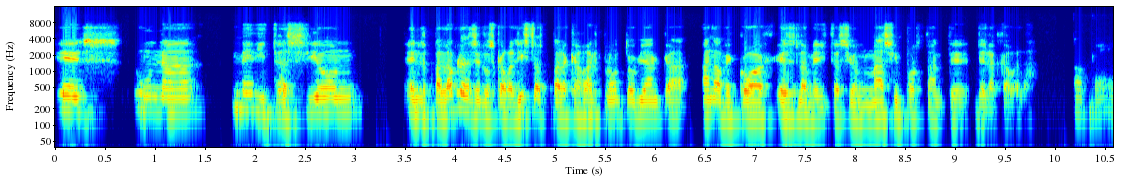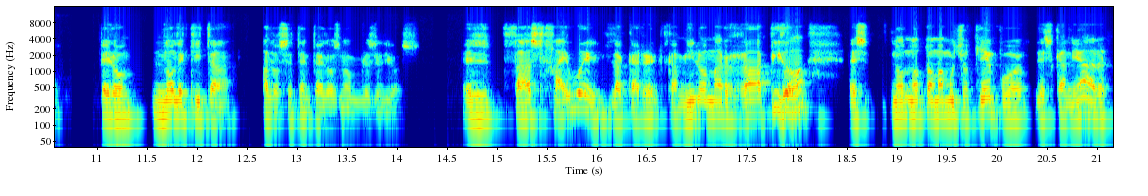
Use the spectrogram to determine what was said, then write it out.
es una meditación, en las palabras de los cabalistas, para acabar pronto, Bianca, Anabecoa es la meditación más importante de la Kabbalah. Okay. Pero no le quita a los 72 nombres de Dios. El fast highway, la el camino más rápido, es, no, no toma mucho tiempo escanear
